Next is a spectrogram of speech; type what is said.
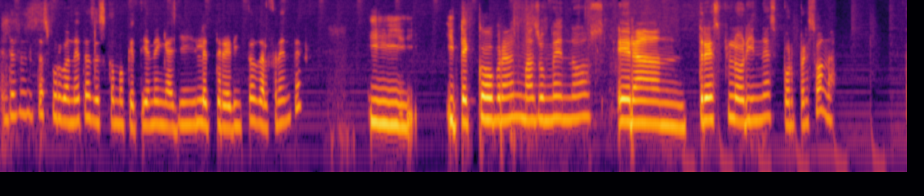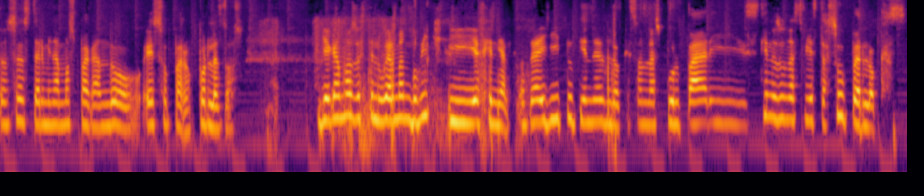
Entonces estas furgonetas es como que tienen allí letreritos al frente y, y te cobran más o menos, eran tres florines por persona. Entonces terminamos pagando eso para, por las dos. Llegamos a este lugar Mambo Beach y es genial. O sea, allí tú tienes lo que son las pool parties, tienes unas fiestas súper locas.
